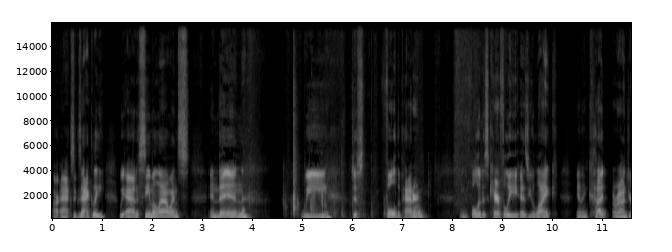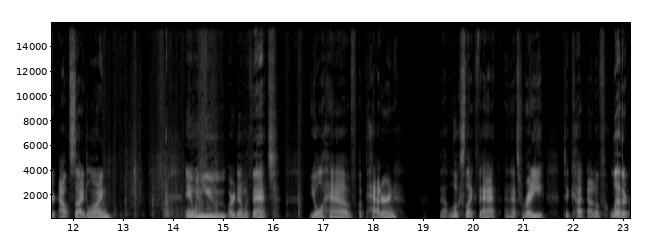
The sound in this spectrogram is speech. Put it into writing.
our axe exactly we add a seam allowance and then we just fold the pattern. And fold it as carefully as you like and then cut around your outside line. And when you are done with that, you'll have a pattern that looks like that, and that's ready to cut out of leather.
